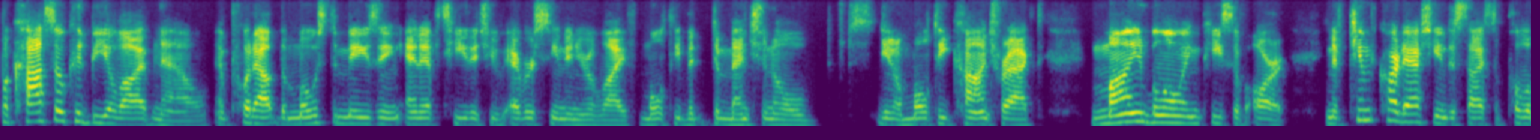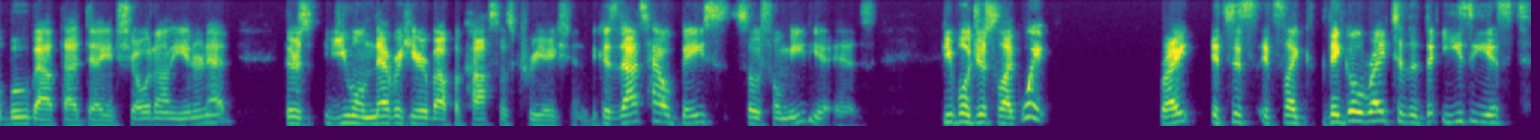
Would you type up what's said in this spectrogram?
Picasso could be alive now and put out the most amazing NFT that you've ever seen in your life, multi-dimensional, you know, multi-contract mind blowing piece of art. And if Kim Kardashian decides to pull a boob out that day and show it on the internet, there's you will never hear about Picasso's creation because that's how base social media is. People are just like, wait, right? It's just it's like they go right to the, the easiest.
